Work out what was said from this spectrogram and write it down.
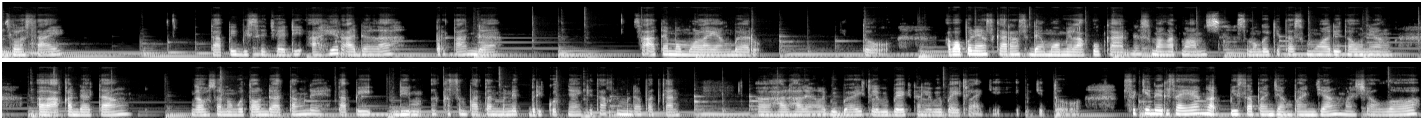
selesai, tapi bisa jadi akhir adalah pertanda saatnya memulai yang baru. Itu. Apa pun yang sekarang sedang mau lakukan, semangat moms. Semoga kita semua di tahun yang uh, akan datang nggak usah nunggu tahun datang deh, tapi di kesempatan menit berikutnya kita akan mendapatkan Eh, hal-hal yang lebih baik, lebih baik dan lebih baik lagi gitu. Sekian dari saya nggak bisa panjang-panjang, masya Allah.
